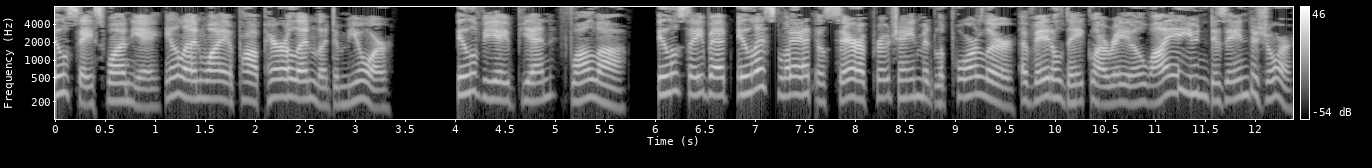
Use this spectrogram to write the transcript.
Il s'est soigné, il n'y pas parallèle la demeure. Il vit bien, voilà. Il s'est bet, il est là, il sera prochainement la pour avait-il déclaré il y a une dizaine de jours.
